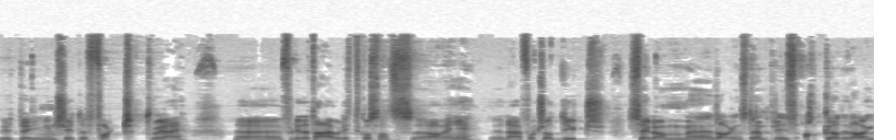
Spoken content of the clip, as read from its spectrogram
utbyggingen skyte fart, tror jeg. Eh, fordi dette er jo litt kostnadsavhengig. Det er fortsatt dyrt. Selv om eh, dagens strømpris akkurat i dag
